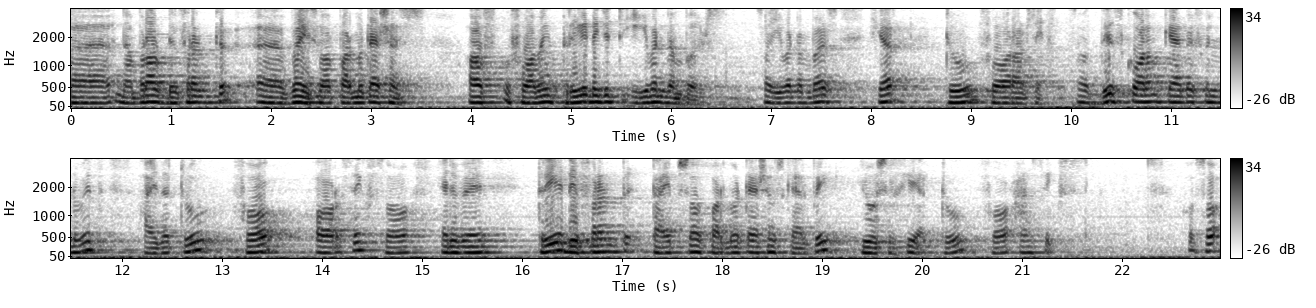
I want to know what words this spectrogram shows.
uh, number of different uh, ways or permutations of forming three digit even numbers. So even numbers here 2 4 and 6 so this column can be filled with either 2 4 or 6 so anyway three different types of permutations can be used here 2 4 and 6 so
